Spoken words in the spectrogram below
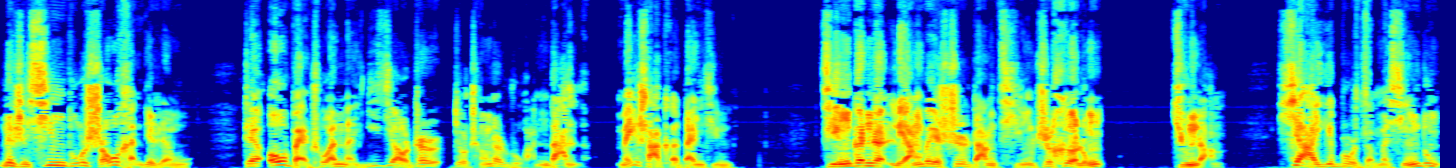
那是心毒手狠的人物，这欧百川呢，一较真儿就成了软蛋了，没啥可担心的。紧跟着两位师长请示贺龙军长，下一步怎么行动？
